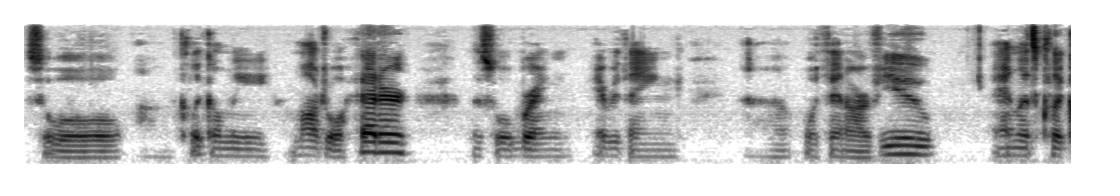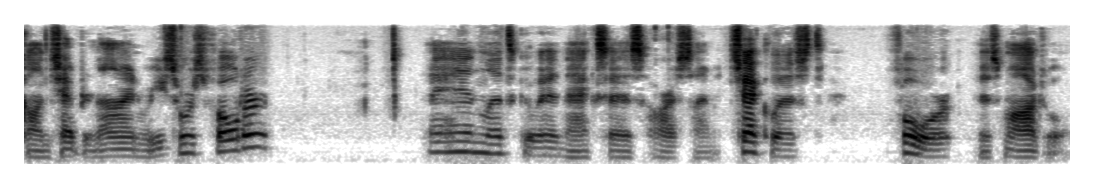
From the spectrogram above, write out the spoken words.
So we'll um, click on the module header. This will bring everything uh, within our view. And let's click on Chapter 9 Resource Folder. And let's go ahead and access our assignment checklist for this module.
